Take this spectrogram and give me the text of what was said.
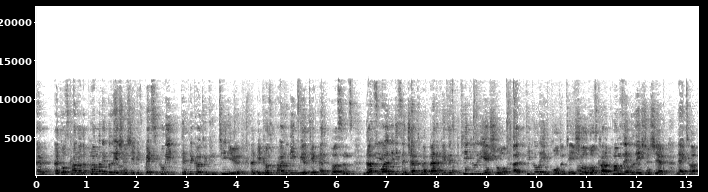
and uh, those kind of the permanent relationship is basically difficult to continue uh, because finally we are different persons. That's why, ladies and gentlemen, benefits is particularly ensure, uh, particularly important to ensure those kind of permanent relationship later,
